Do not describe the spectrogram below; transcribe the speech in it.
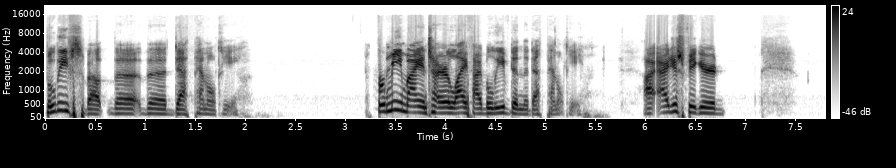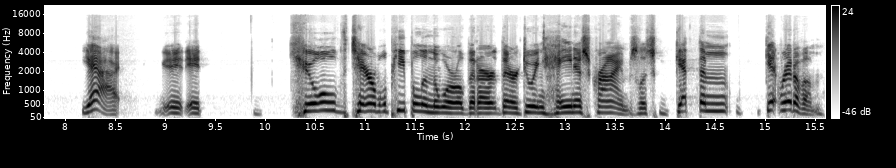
beliefs about the the death penalty. For me, my entire life, I believed in the death penalty. I, I just figured, yeah, it, it killed terrible people in the world that are that are doing heinous crimes. Let's get them get rid of them.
